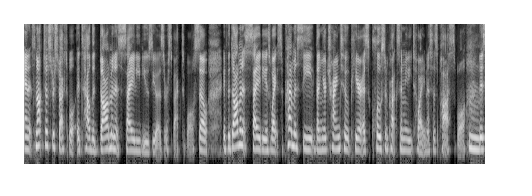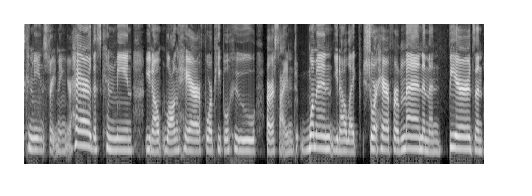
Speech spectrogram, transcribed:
and it's not just respectable it's how the dominant society views you as respectable. So if the dominant society is white supremacy then you're trying to appear as close in proximity to whiteness as possible. Mm. this can mean straightening your hair. This can mean you know long hair for people who are assigned women you know like short hair for men and then beards and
